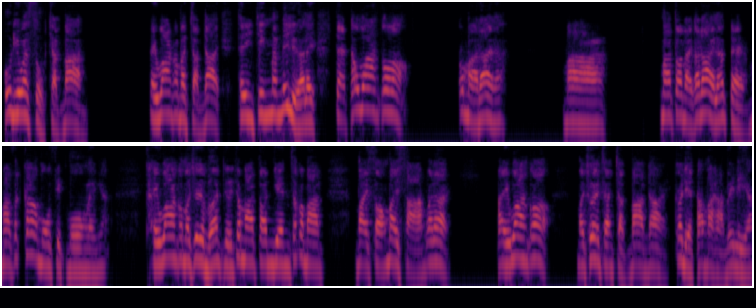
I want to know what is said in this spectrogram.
พรุ่งนี้วันศุกร์จัดบ้านไปว่างก็มาจัดได้ แต่จริง ๆ มันไม่เหลืออะไร แต่ถ้าว่างก็ก็มาได้นะ มา มาตอนไหนก็ได้แล้ว แต่มาสักเก้าโมงสิบโมงอะไรเงี้ยใครว่างก็มาช่วยเหลือหรือจะมาตอนเย็นสักประมาณบ่ายสองบ่ายสามก็ได้ใครว่างก็มาช่วยอาจารย์จัดบ้านได้ ก็เดี๋ยวทำอาหารไว้เลี้ยง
